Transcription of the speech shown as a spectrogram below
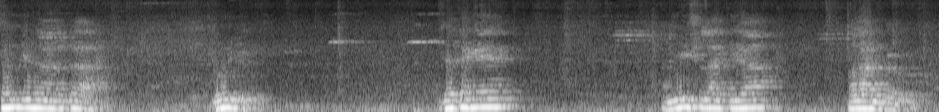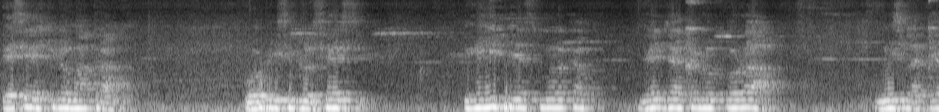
ಸಂವಿಧಾನದ ಭೂಮಿಗಳು ಜೊತೆಗೆ ಮೀಸಲಾತಿಯ ಫಲಾನುಭವಿಗಳು. ಎಸ್ ಸಿ ಎಸ್ ಟಿಗಳು ಮಾತ್ರ ಅಲ್ಲ, ಒ ಬಿ ಸಿಗಳು ಸೇರಿಸಿ ಈಗ ಇ ಪಿ ಎಸ್ ಮೂಲಕ ಮೇಲ್ಜಾತಿಗಳು ಕೂಡ ಮೀಸಲಾತಿಯ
